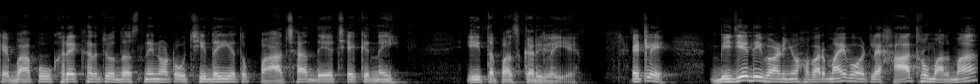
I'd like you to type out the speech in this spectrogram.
કે બાપુ, ખરેખર જો દસની નોટ ઓછી દઈએ તો પાછા દે છે કે નહીં? એ તપાસ કરી લઈએ. એટલે બીજે દિવાણીઓ હવારમાં આવ્યો એટલે હાથ રૂમાલમાં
